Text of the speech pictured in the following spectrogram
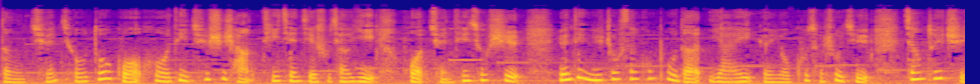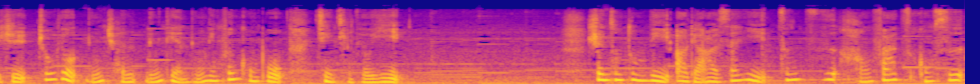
等全球多国或地区市场提前结束交易或全天休市。原定于周三公布的 EIA 原油库存数据将推迟至周六凌晨零点零零分公布，敬请留意。深增动力二点二三亿增资航发子公司，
